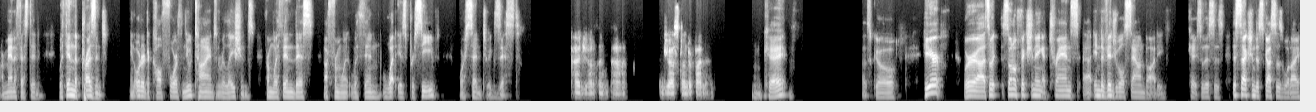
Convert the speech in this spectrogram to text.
are manifested within the present in order to call forth new times and relations from within this, uh, from within what is perceived or said to exist. Hi, Jonathan. Uh, just under five minutes. Okay. Let's go here. We're uh, so sonofictioning a trans uh, individual sound body. Okay, so this is this section discusses what I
